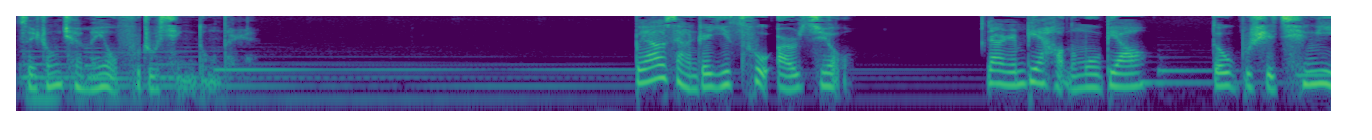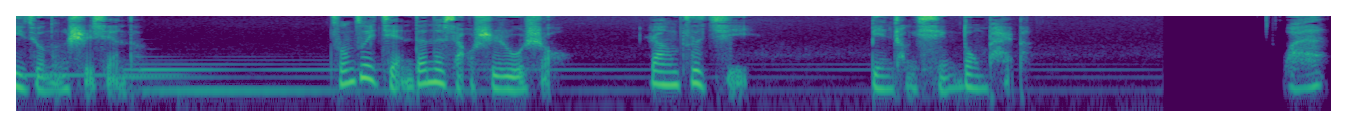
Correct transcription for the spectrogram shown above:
最终却没有付诸行动的人。不要想着一蹴而就，让人变好的目标都不是轻易就能实现的。从最简单的小事入手，让自己变成行动派吧。晚安。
